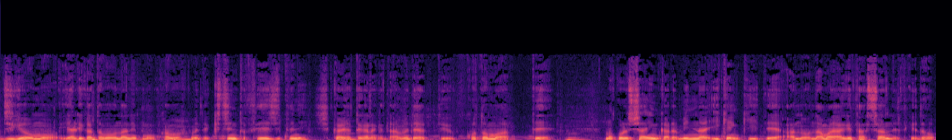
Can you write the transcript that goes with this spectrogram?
事業もやり方も何もかも含めてきちんと誠実にしっかりやっていかなきゃだめだよっていうこともあって、まあ、これ社員からみんな意見聞いてあの名前挙げさせたんですけど、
